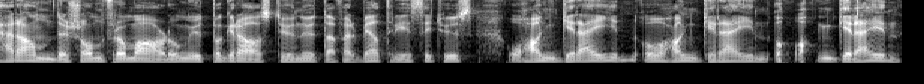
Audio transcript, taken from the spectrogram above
herr Andersson fra Malung ut på grastunet utafor Beatrice sitt hus, og han grein og han grein og han grein.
